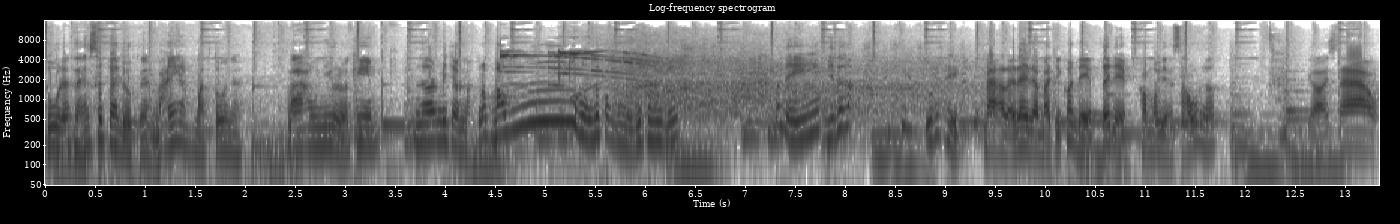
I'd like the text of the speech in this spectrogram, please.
tôi đã sản xuất ra được nè bái ăn mặt tôi nè. Bao nhiêu loại kem. Nên bây giờ mặt nó bóng hơn cái con người của tôi nữa đẹp. Vậy đó. Tôi nói thiệt bà lại đây là bà chỉ có đẹp tới đẹp không bao giờ xấu nữa. Rồi sao?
